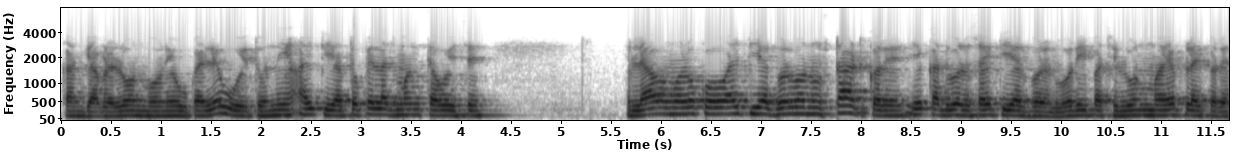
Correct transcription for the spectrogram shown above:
કારણ કે આપણે લોન બોન એવું કાંઈ લેવું હોય તો નહીં આઈટીઆર તો પહેલાં જ માંગતા હોય છે. એટલે આવામાં લોકો આઈટીઆર ભરવાનું સ્ટાર્ટ કરે. એકાદ વર્ષ આઈટીઆર ભરે ને વળી પાછી લોનમાં એપ્લાય કરે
